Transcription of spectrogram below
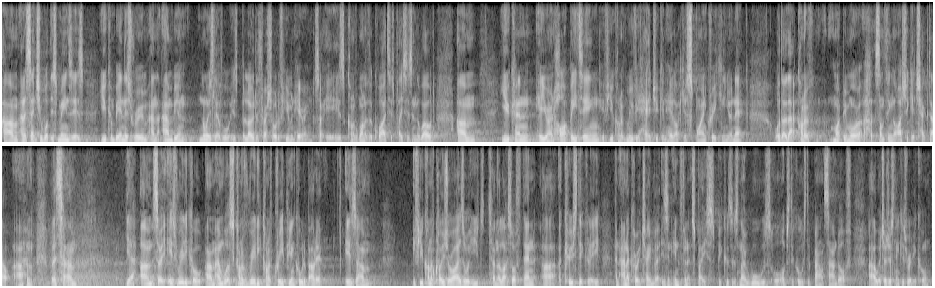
Um, and essentially what this means is you can be in this room and the ambient noise level is below the threshold of human hearing. So it is kind of one of the quietest places in the world. Um, you can hear your own heart beating. If you kind of move your head, you can hear like your spine creaking in your neck. Although that kind of might be more something that I should get checked out. Um, but um, yeah, um, so it's really cool. Um, and what's kind of really kind of creepy and cool about it is um, if you kind of close your eyes or you turn the lights off, then uh, acoustically, an anechoic chamber is an infinite space because there's no walls or obstacles to bounce sound off, uh, which I just think is really cool.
